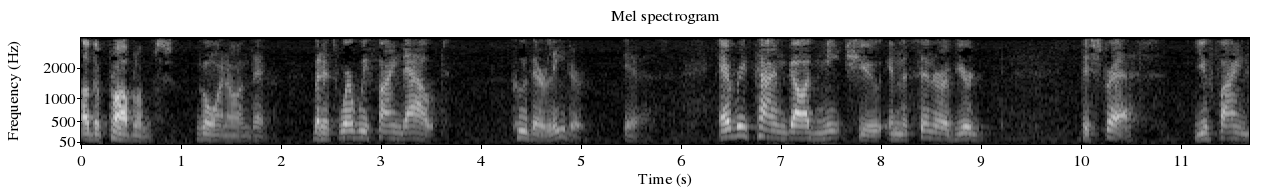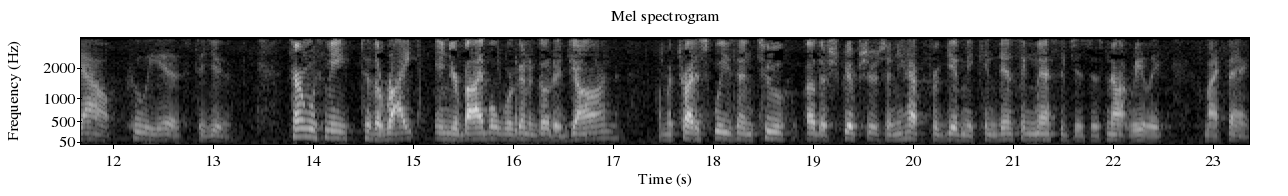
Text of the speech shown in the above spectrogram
other problems going on there. But it's where we find out who their leader is. Every time God meets you in the center of your distress, you find out who He is to you. Turn with me to the right in your Bible. We're going to go to John. I'm going to try to squeeze in two other scriptures, and you have to forgive me. Condensing messages is not really my thing.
